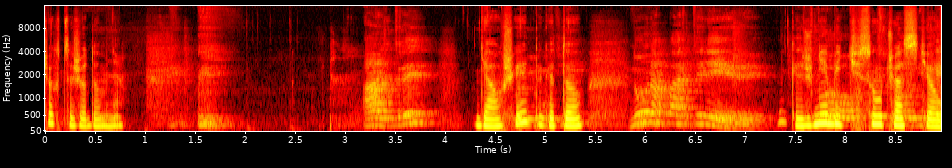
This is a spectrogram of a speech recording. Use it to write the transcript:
Čo chceš odo mňa? Ďalšie, takéto, keď nebyť súčasťou.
